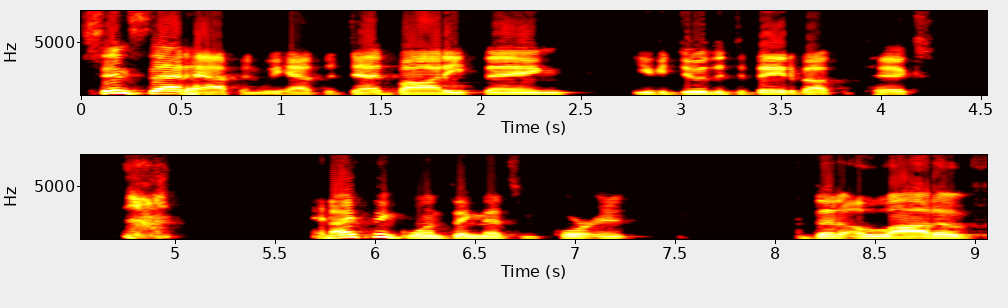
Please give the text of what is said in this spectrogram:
Since that happened, we had the dead body thing. You could do the debate about the picks. and I think one thing that's important that a lot of,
